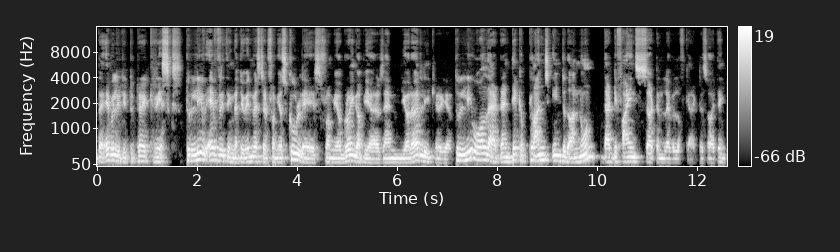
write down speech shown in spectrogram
the ability to take risks, to leave everything that you've invested from your school days, from your growing up years, and your early career, to leave all that and take a plunge into the unknown that defines certain level of character. So I think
